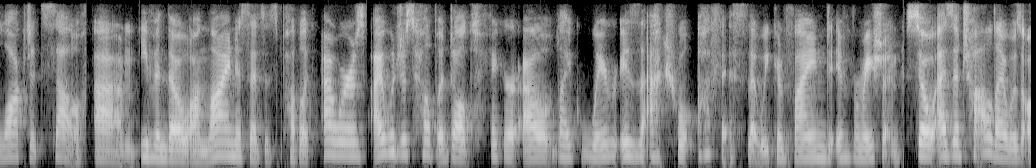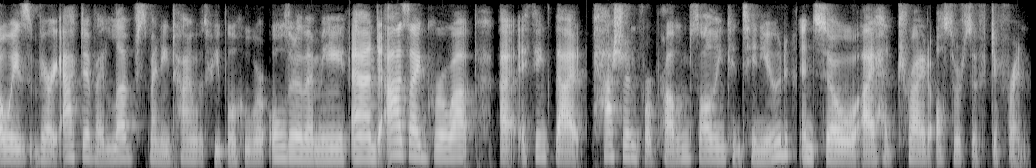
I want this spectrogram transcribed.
locked itself, um, even though online it says it's public hours, I would just help adults figure out like where is the actual office that we can find information. So as a child, I was always very active. I loved spending time with people who were older than me. And as I grew up, I think that passion for problem solving continued. And so I had tried all sorts of different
